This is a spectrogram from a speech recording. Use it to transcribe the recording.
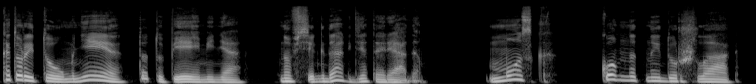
который то умнее, то тупее меня, но всегда где-то рядом. Мозг — комнатный дуршлаг.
